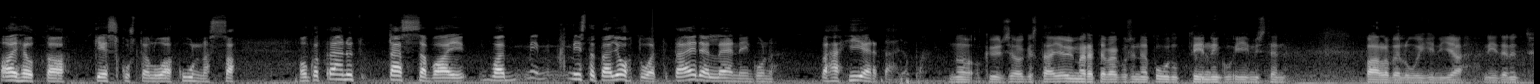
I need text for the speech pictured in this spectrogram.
aiheuttaa keskustelua kunnassa. Onko tämä nyt tässä vai, vai mistä tämä johtuu, että tämä edelleen niin kuin vähän hiertää jopa? No kyllä se oikeastaan jo ymmärrettävää, kun sinne puututtiin niin kuin ihmisten palveluihin ja niitä nyt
